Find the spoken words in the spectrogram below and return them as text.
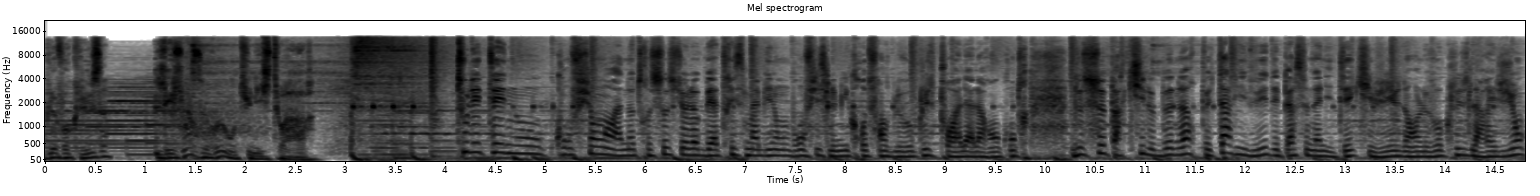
Bleu Vaucluse, les gens heureux ont une histoire. Tout l'été, nous confions à notre sociologue Béatrice Mabilon Bonfils le micro de France Bleu Vaucluse pour aller à la rencontre de ceux par qui le bonheur peut arriver, des personnalités qui vivent dans le Vaucluse, la région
